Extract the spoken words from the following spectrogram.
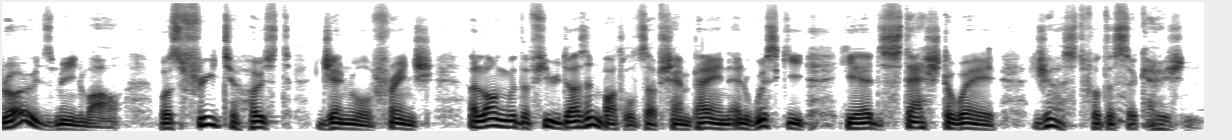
Rhodes, meanwhile, was free to host General French, along with a few dozen bottles of champagne and whisky he had stashed away just for this occasion.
